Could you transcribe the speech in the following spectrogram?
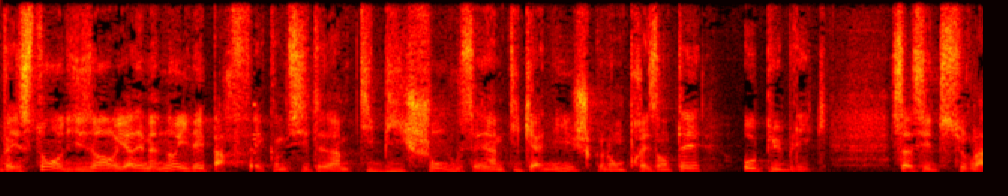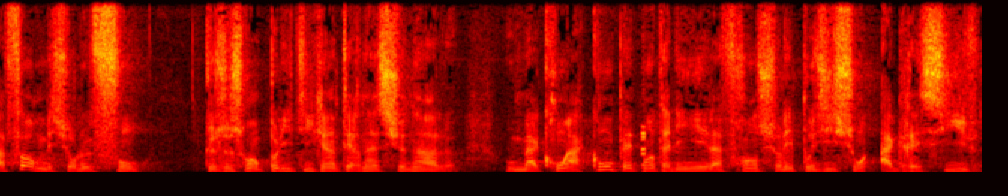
veston en disant regardez maintenant il est parfait comme si c'était un petit bichon vous savez un petit caniche que l'on présentait au public ça c'est sur la forme mais sur le fond que ce soit en politique internationale où Macron a complètement aligné la France sur les positions agressives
